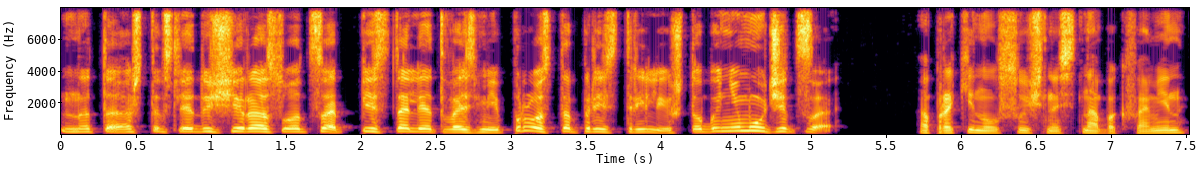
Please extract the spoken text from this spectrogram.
«Наташ, ты в следующий раз у отца пистолет возьми, просто пристрели, чтобы не мучиться!» Опрокинул сущность на бок Фомин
